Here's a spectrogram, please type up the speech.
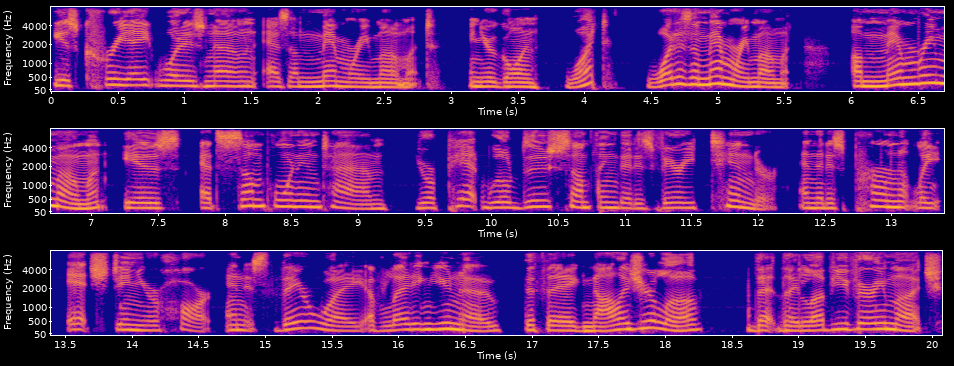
is create what is known as a memory moment. And you're going, What? What is a memory moment? A memory moment is at some point in time, your pet will do something that is very tender and that is permanently etched in your heart. And it's their way of letting you know that they acknowledge your love, that they love you very much,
